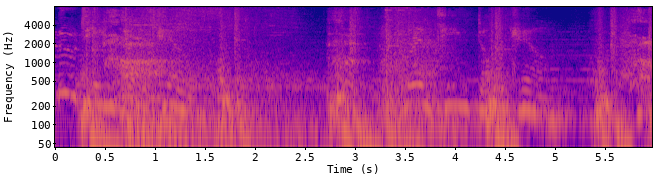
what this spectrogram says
Blue team double kill. Red team double kill.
